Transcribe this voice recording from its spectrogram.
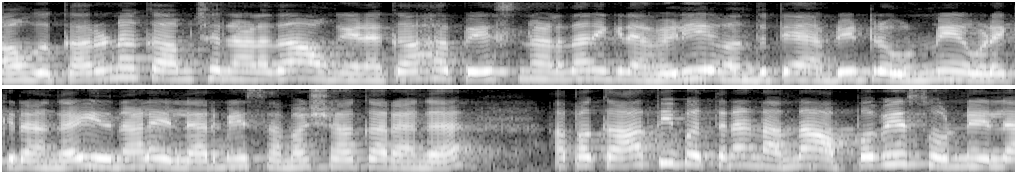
அவங்க கருணை காமிச்சனால தான் அவங்க எனக்காக பேசினால தான் இன்றைக்கி நான் வெளியே வந்துட்டேன் அப்படின்ற உண்மையை உடைக்கிறாங்க. இதனால் எல்லாருமே சமஷாக்காராங்க அப்போ கார்த்தி பார்த்தீங்கன்னா நான் தான் அப்போவே சொன்னேன்ல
